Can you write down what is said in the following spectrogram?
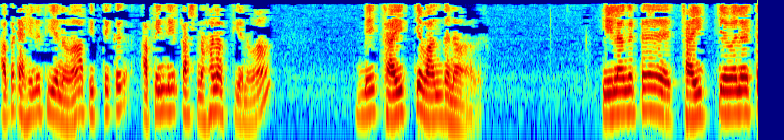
අපිට ඇහිලා තියෙනවා අපිත් එක්ක අපෙන් මේ ප්‍රශ්න අහලක් තියෙනවා මේ චෛත්‍ය වන්දනාව ඊළඟට චෛත්‍යවලට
